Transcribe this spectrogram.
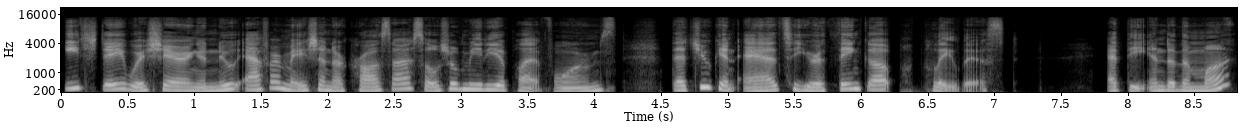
Each day, we're sharing a new affirmation across our social media platforms that you can add to your Think Up playlist. At the end of the month,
